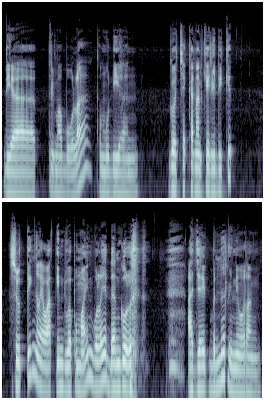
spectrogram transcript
Dia terima bola, kemudian gocek kanan kiri dikit, syuting ngelewatin dua pemain bolanya dan gol. Ajaib bener ini orang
